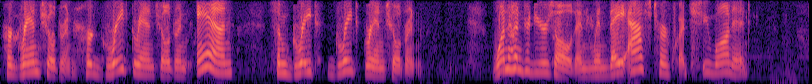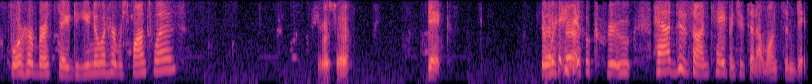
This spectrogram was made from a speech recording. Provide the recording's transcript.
her grandchildren, her great-grandchildren, and some great-great-grandchildren. 100 years old. And when they asked her what she wanted for her birthday, do you know what her response was? What's that? Uh, Dick. The radio crew had this on tape, and she said, I want some dick.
